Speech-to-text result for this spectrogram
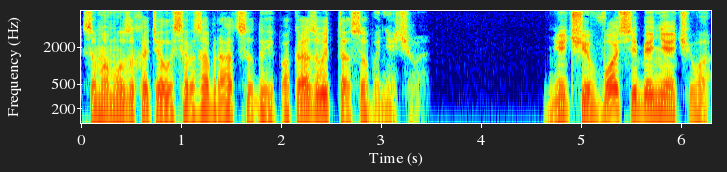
Самому захотелось разобраться, да и показывать-то особо нечего. Ничего себе нечего!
